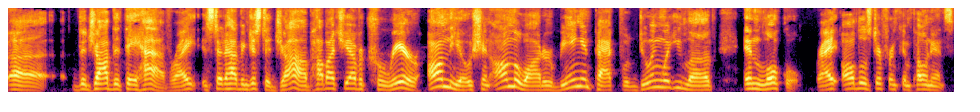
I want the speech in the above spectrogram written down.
uh, the job that they have, right? Instead of having just a job, how about you have a career on the ocean, on the water, being impactful, doing what you love, and local, right? All those different components,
